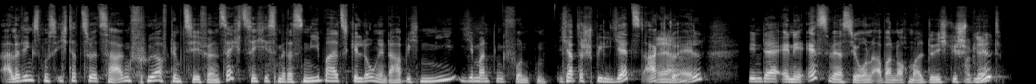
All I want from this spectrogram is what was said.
Allerdings muss ich dazu jetzt sagen, früher auf dem C64 ist mir das niemals gelungen. Da habe ich nie jemanden gefunden. Ich habe das Spiel jetzt aktuell ja in der NES-Version aber nochmal durchgespielt. Okay.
